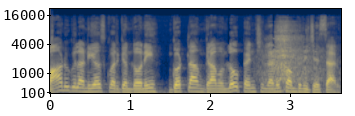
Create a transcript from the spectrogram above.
మాడుగుల నియోజకవర్గంలోని గొట్లాం గ్రామంలో పెన్షన్లను పంపిణీ చేశారు.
